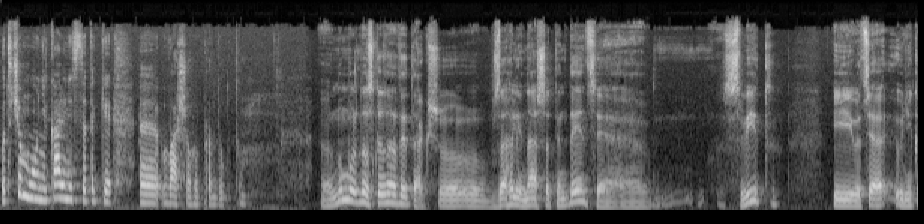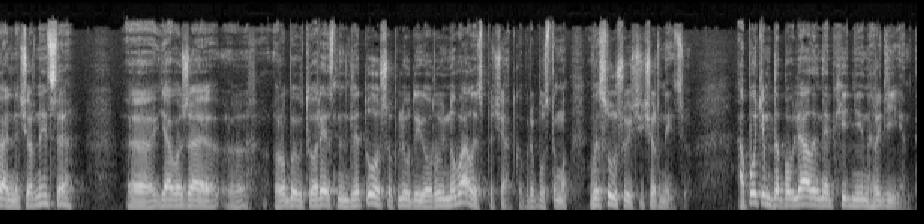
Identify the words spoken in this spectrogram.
от в чому унікальність все таки вашого продукту? Е, Ну, можна сказати так, що е, взагалі наша тенденція, е, світ і оця унікальна чорниця, е, я вважаю, е, робив творець не для того, щоб люди його руйнували спочатку, припустимо, висушуючи чорницю, а потім додавали необхідні інгредієнти.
